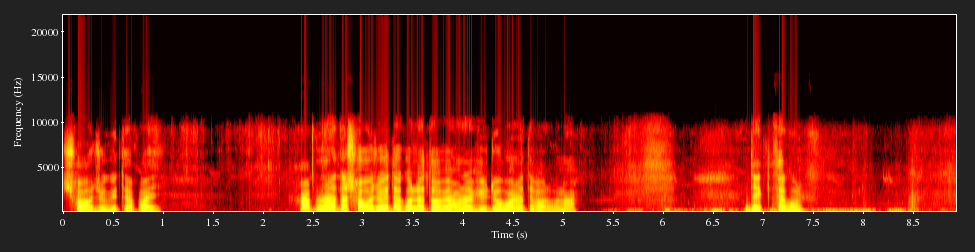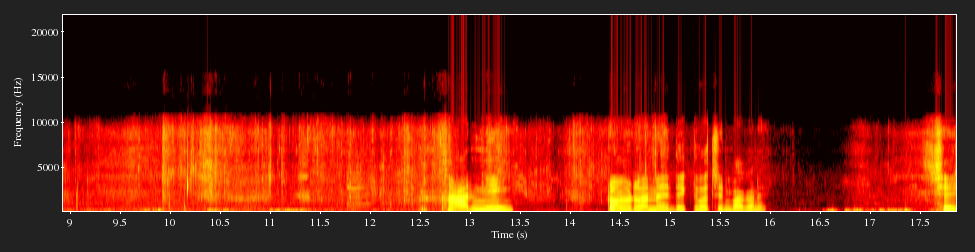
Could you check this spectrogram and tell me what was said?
সহযোগিতা পাই। আপনারা তো সহযোগিতা করলে তবে আমরা ভিডিও বানাতে পারব না। দেখতে থাকুন। আর নেই। টমেটো আর নেই। দেখতে পাচ্ছেন বাগানে। সেই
